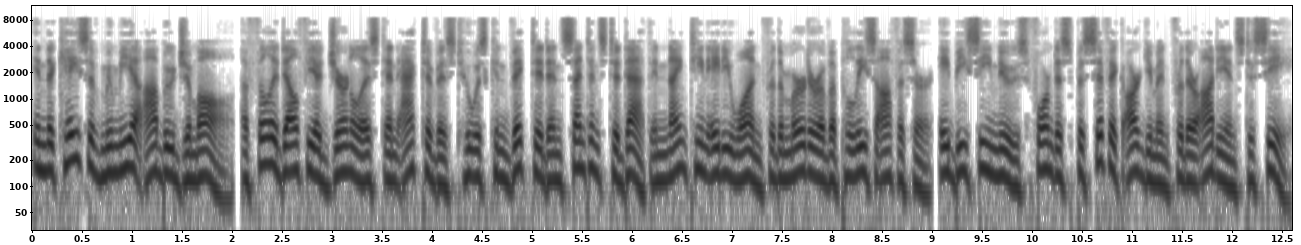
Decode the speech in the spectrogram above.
In the case of Mumia Abu Jamal, a Philadelphia journalist and activist who was convicted and sentenced to death in 1981 for the murder of a police officer, ABC News formed a specific argument for their audience to see.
